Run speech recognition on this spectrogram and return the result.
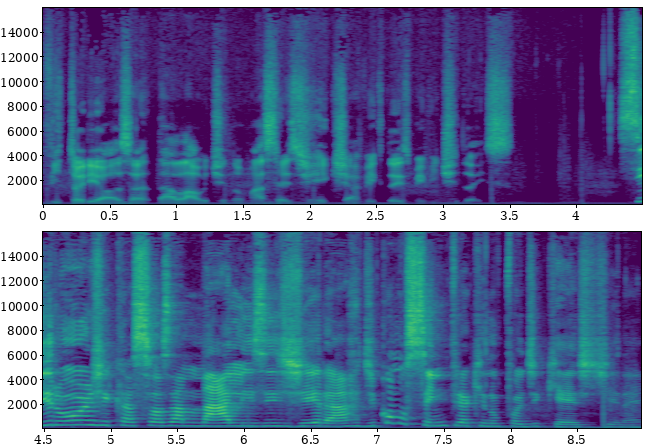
vitoriosa da Loud no Masters de Reykjavik 2022. Cirúrgica suas análises, Gerard, como sempre aqui no podcast, né?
